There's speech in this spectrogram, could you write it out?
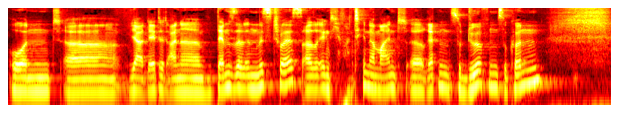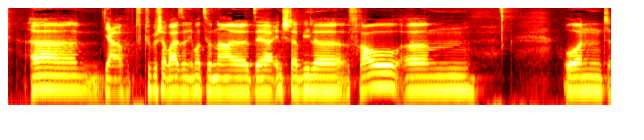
Und äh, ja, datet eine Damsel in Mistress, also irgendjemand, den er meint, äh, retten zu dürfen, zu können. Äh, ja, typischerweise eine emotional sehr instabile Frau. Ähm, und äh,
